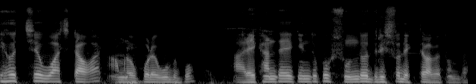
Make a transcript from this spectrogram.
এ হচ্ছে ওয়াচ টাওয়ার আমরা উপরে উঠবো, আর এখান থেকে কিন্তু খুব সুন্দর দৃশ্য দেখতে পাবে তোমরা।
